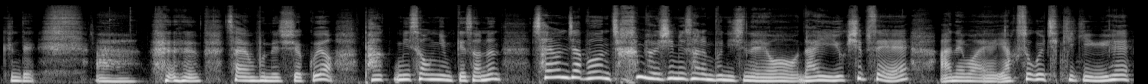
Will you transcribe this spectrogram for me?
근데, 아, 사연 보내주셨고요. 박미성님께서는 사연자분 참 열심히 사는 분이시네요. 나이 60세에 아내와의 약속을 지키기 위해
